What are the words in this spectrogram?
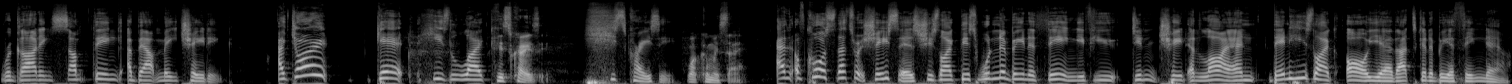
regarding something about me cheating. I don't get he's like He's crazy. he's crazy. What can we say? And of course, that's what she says. She's like, this wouldn't have been a thing if you didn't cheat and lie. And then he's like, oh, yeah, that's going to be a thing now.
